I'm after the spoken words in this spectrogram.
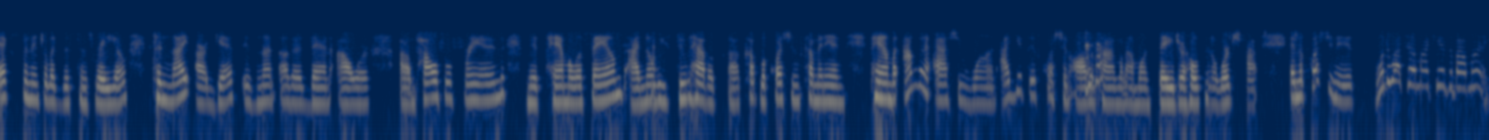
Exponential Existence Radio. Tonight, our guest is none other than our um, powerful friend, Miss Pamela Sams. I know we do have a, a couple of questions coming in, Pam, but I'm going to ask you one. I get this question all the time when I'm on stage or hosting a workshop. And the question is, what do I tell my kids about money?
